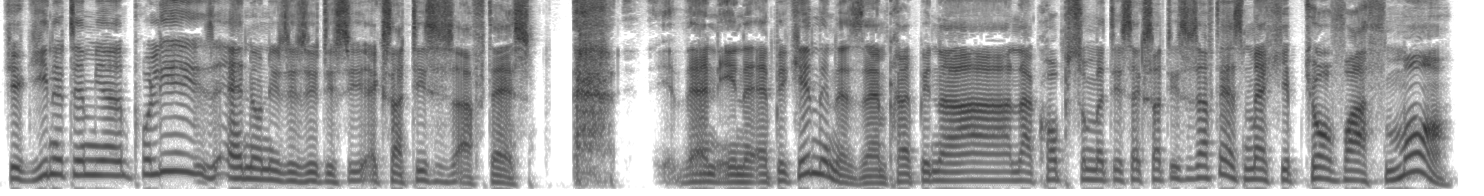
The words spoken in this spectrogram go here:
Και γίνεται μια πολύ έντονη συζήτηση εξαρτήσεις αυτές. Δεν είναι επικίνδυνες, δεν πρέπει να, να κόψουμε τις εξαρτήσεις αυτές. Μέχρι ποιο βαθμό;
